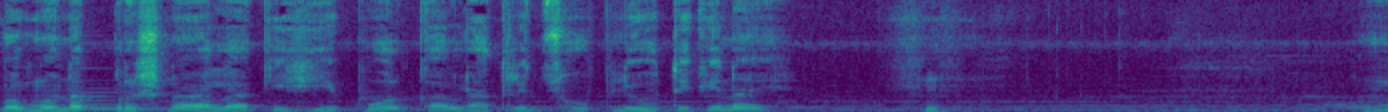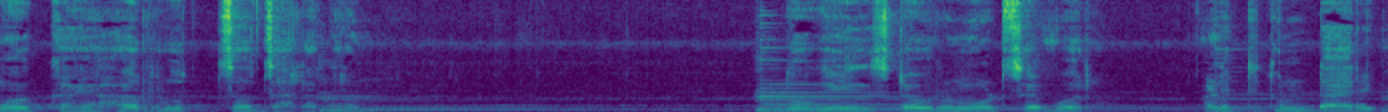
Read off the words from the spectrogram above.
मग मनात प्रश्न आला की ही पोर काल रात्री झोपली होती की नाही? मग काय हा रोजचाच झाला क्रम? दोघे इन्स्टावरून व्हॉट्सॲपवर आणि तिथून डायरेक्ट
